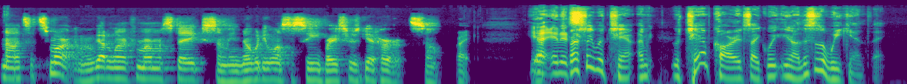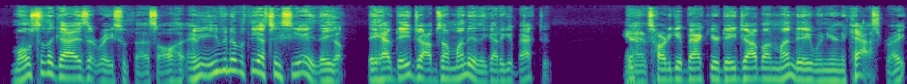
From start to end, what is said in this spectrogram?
No, it's it's smart. I mean, we've got to learn from our mistakes. I mean, nobody wants to see racers get hurt. So right. Yeah, and it's especially with champ. I mean, with champ car, it's like we, you know, this is a weekend thing. Most of the guys that race with us, all, I mean, even with the SCCA, they Yep. they have day jobs on Monday. They got to get back to, and Yeah. it's hard to get back to your day job on Monday when you're in a cast, right?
